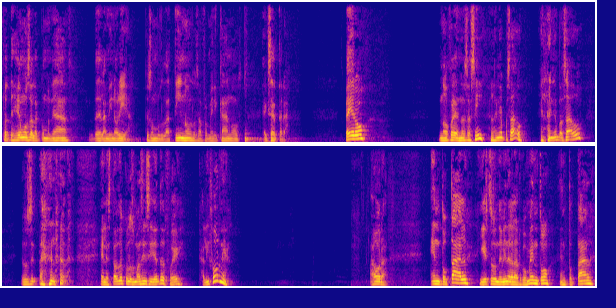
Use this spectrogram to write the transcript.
protegemos a la comunidad de la minoría, que somos latinos, los afroamericanos, etc. Pero no fue, no es así el año pasado. El año pasado, el estado con los más incidentes fue California. Ahora, en total, y esto es donde viene el argumento, en total,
